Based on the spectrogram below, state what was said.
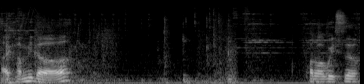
아 갑니다. 바로 하고 있어요.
